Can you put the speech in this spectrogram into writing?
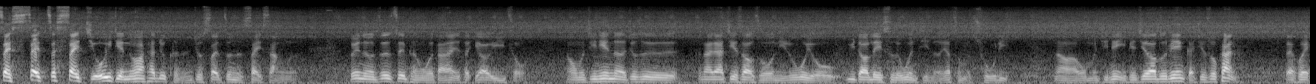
再晒再晒久一点的话，它就可能就晒真的晒伤了。所以呢，这这盆我打算也要移走。那我们今天呢，就是跟大家介绍说，你如果有遇到类似的问题呢，要怎么处理。那我们今天影片就到这边，感谢收看，再会。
